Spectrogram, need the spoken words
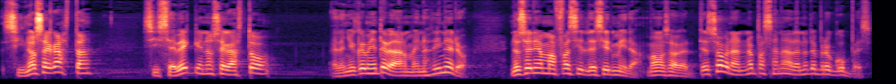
si no se gasta, si se ve que no se gastó, el año que viene te va a dar menos dinero. ¿No sería más fácil decir, mira, vamos a ver, te sobran, no pasa nada, no te preocupes.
